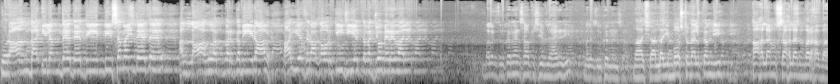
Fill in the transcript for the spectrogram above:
قرآن دا علم دے دے دین دی سمجھ دے دے۔ اللہ اکبر کبیرہ آئیے ذرا غور کیجیے توجہ میرے وال۔ ملک ذلکرنین صاحب تشریف لے آئے جی۔ ملک ذلکرنین صاحب۔ ماشاءاللہ جی موسٹ ویلکم جی۔ اہلن سہلن مرحبا۔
